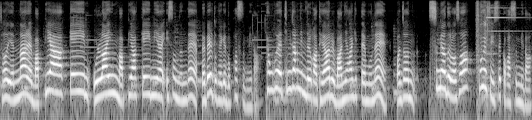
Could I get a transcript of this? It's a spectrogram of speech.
저 옛날에 마피아 게임, 온라인 마피아 게임이 있었는데 레벨도 되게 높았습니다. 평소에 팀장님들과 대화를 많이 하기 때문에 완전 스며들어서 속일 수 있을 것 같습니다.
